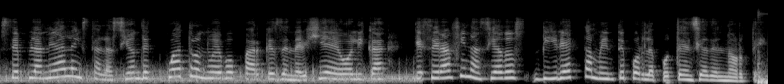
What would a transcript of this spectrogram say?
se planea la instalación de cuatro nuevos parques de energía eólica que serán financiados directamente por la potencia del norte.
